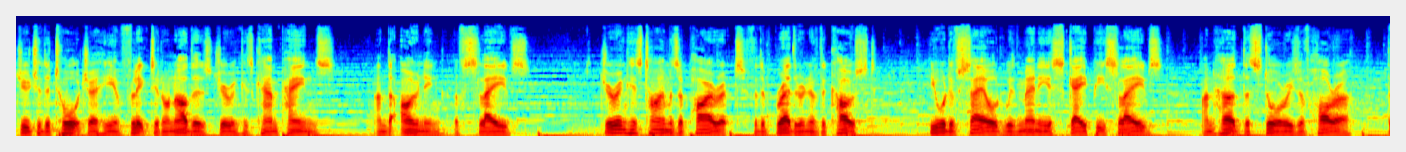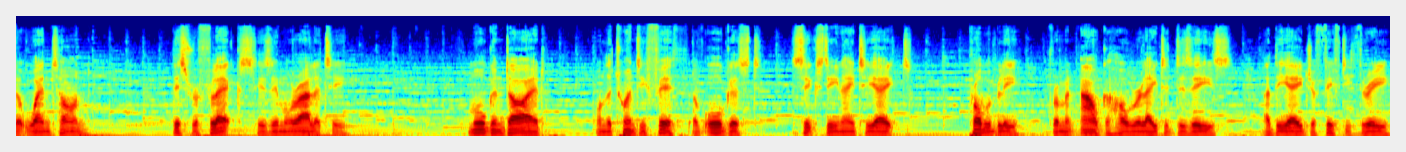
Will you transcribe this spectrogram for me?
due to the torture he inflicted on others during his campaigns and the owning of slaves. During his time as a pirate for the Brethren of the Coast, he would have sailed with many escapee slaves and heard the stories of horror that went on. This reflects his immorality. Morgan died on the 25th of August 1688, probably from an alcohol related disease at the age of 53.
